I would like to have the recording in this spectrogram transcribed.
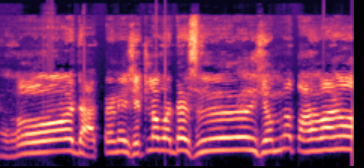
ઓ દાંતણે કેટલો બધો છે શેમનો પાડવાનો?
